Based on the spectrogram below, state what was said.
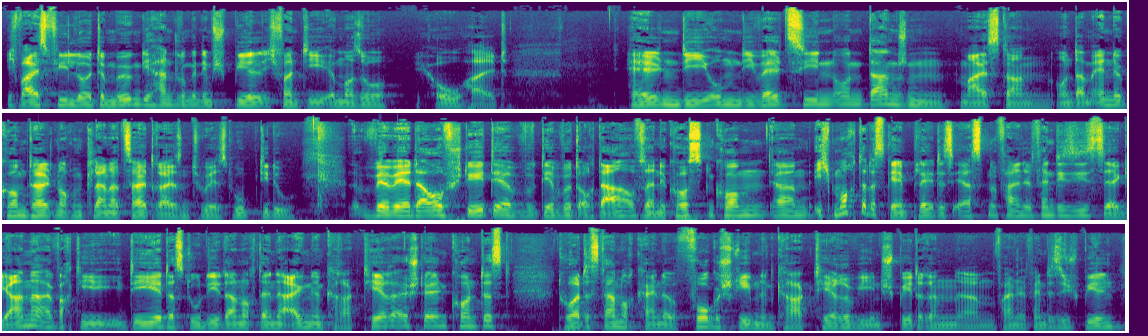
Ich weiß, viele Leute mögen die Handlung in dem Spiel. Ich fand die immer so, yo, halt. Helden, die um die Welt ziehen und Dungeon meistern. Und am Ende kommt halt noch ein kleiner Zeitreisentwist, whoopdidu. Wer, wer darauf steht, der, der wird auch da auf seine Kosten kommen. Ähm, ich mochte das Gameplay des ersten Final Fantasies sehr gerne. Einfach die Idee, dass du dir da noch deine eigenen Charaktere erstellen konntest. Du hattest da noch keine vorgeschriebenen Charaktere wie in späteren ähm, Final Fantasy Spielen,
